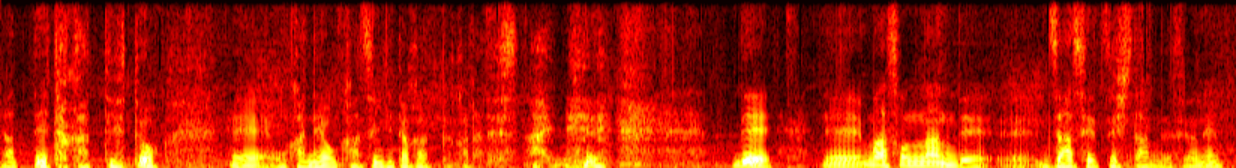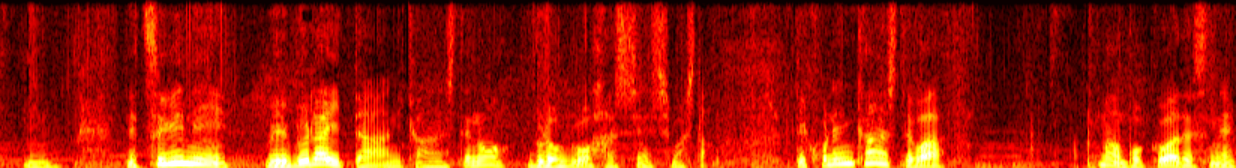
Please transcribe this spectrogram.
やっていたかっていうと、えー、お金を稼ぎたかったからです。はい、で、えー、まあそんなんで挫折したんですよね。うん、で次にウェブライターに関してのブログを発信しました。でこれに関してはまあ僕はですね、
